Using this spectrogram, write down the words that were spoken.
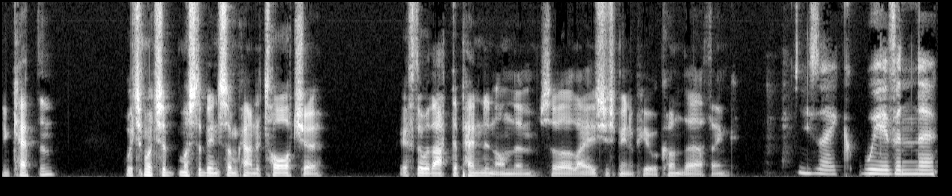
and kept them, which must have, must have been some kind of torture if they were that dependent on them. So, like, it's just been a pure cunt there, I think. He's like waving the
